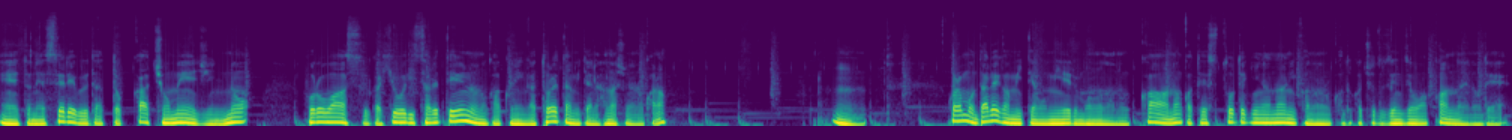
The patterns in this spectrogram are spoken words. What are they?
えっ、ー、とね、セレブだとか著名人のフォロワー数が表示されているのの確認が取れたみたいな話なのかなうん。これはもう誰が見ても見えるものなのか、なんかテスト的な何かなのかとかちょっと全然わかんないので、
